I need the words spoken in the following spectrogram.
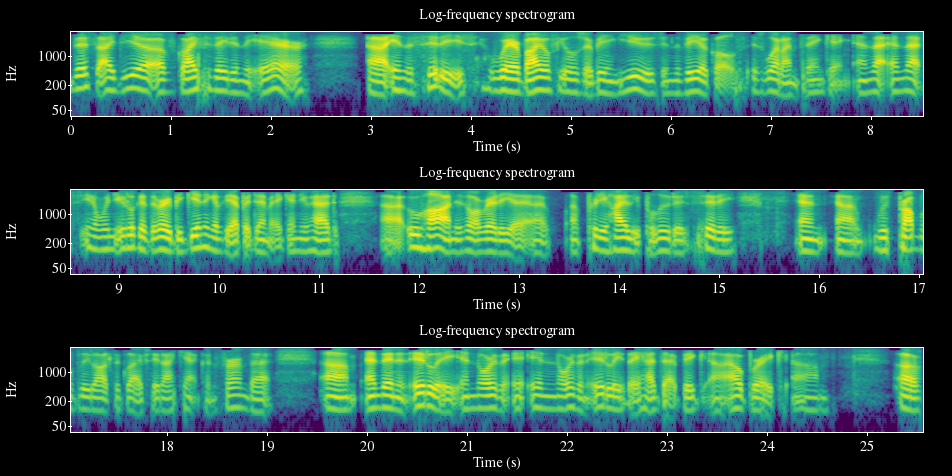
this idea of glyphosate in the air uh, in the cities where biofuels are being used in the vehicles is what I'm thinking, and that and that's you know when you look at the very beginning of the epidemic, and you had uh, Wuhan is already a, a pretty highly polluted city, and uh, with probably lots of glyphosate. I can't confirm that. Um, and then in Italy, in northern in northern Italy, they had that big uh, outbreak. Um, of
